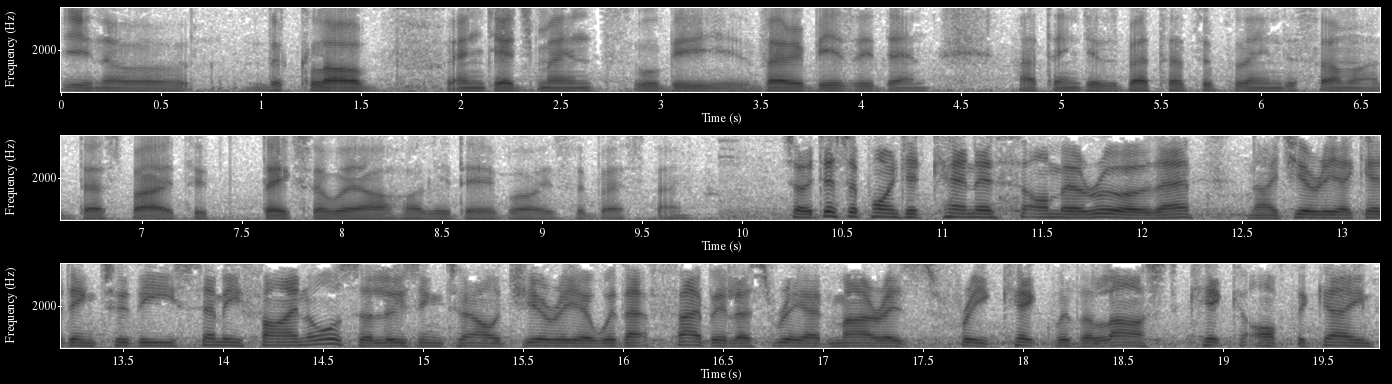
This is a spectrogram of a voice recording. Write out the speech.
you know the club engagements will be very busy then. I think it's better to play in the summer, despite it takes away our holiday, but it's the best time. So disappointed Kenneth Omeruo there. Nigeria getting to the semi-finals, so losing to Algeria with that fabulous Riyad Mahrez free kick with the last kick of the game.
